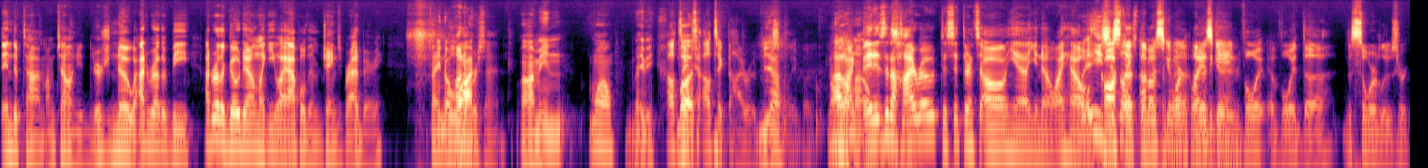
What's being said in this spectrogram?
end of time. I'm telling you, there's no. I'd rather be. I'd rather go down like Eli Apple than James Bradberry. I know Hundred why. percent. I mean, well, maybe. I'll but, take I'll take the high road Yeah. personally, but. I don't know. Is it a high road to sit there and say, "Oh yeah, you know, I helped, he's cost just like, us the I'm most just gonna, important play I'm of the just gonna game"? avoid avoid the the sore loser.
